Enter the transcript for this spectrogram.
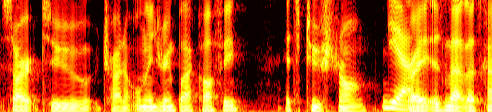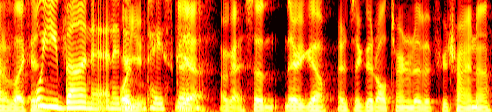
start to try to only drink black coffee. It's too strong. yeah. Right? Isn't that that's kind of like a Or you burn it and it doesn't you- taste good. Yeah. Okay. So there you go. It's a good alternative if you're trying to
